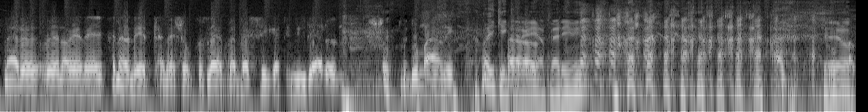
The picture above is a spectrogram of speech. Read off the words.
mert ő olyan olyan egy nagyon értelmes, akkor lehetne beszélgetni mindenről, sok dumálni. Hogy kikerülje a Feri, mi? Jó,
